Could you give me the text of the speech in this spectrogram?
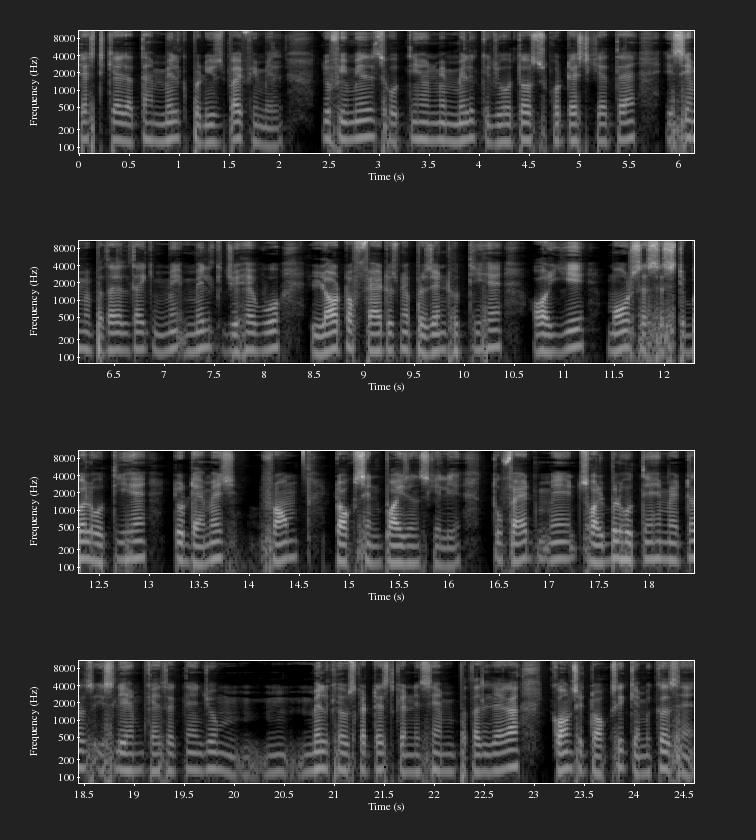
टेस्ट किया जाता है मिल्क प्रोड्यूस बाय फीमेल जो फीमेल्स होती हैं, उनमें मिल्क जो होता है, उसको टेस्ट किया जाता है। इससे हमें पता चलता है कि मिल्क जो है, वो लॉट ऑफ़ फैट उसमें प्रेजेंट होती है और ये मोर ससेस्टेबल होती है to damage from toxin poisons के लिए। तो फैट में सॉल्बल होते हैं मेटल्स इसलिए हम कह सकते हैं जो मिल्क है, उसका टेस्ट करने से हमें पता चल जाएगा कौन से टॉक्सिक केमिकल्स हैं।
